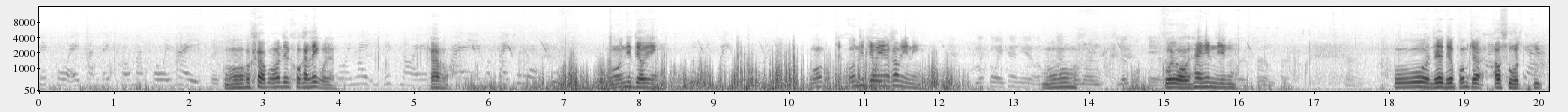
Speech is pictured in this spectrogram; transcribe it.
แมคโครไอ้คันเล็กเขามาโกยให้อ๋อครับอ๋อเด็กโคกันเล็กกว่านั้น ครับไปหมดไปชั่วโมงครึ่งอ๋อนิดเดียวเองไปสองร้อยอ๋อจะอ๋อนิดเดียวเองครับนี่นี่มาโกยแค่เนี้ยโอ้มันเลิกโอเคโกยออกให้นิดนึงโกยเพิ่มเพิ่มใช่โอ้เดี๋ยวเดี๋ยวผมจะเอาสูตรไป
